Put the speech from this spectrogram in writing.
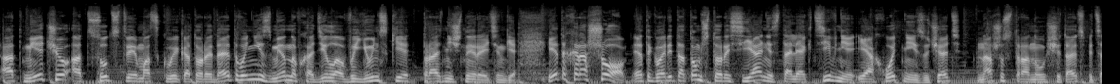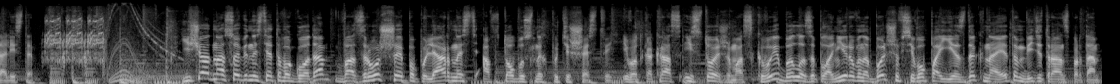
Отмечу отсутствие Москвы, которая до этого неизменно входила в июньские праздничные рейтинги. И это хорошо. Это говорит о том, что россияне стали активнее и охотнее изучать нашу страну, считают специалисты. Еще одна особенность этого года – возросшая популярность автобусных путешествий. И вот как раз из той же Москвы было запланировано больше всего поездок на этом виде транспорта.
